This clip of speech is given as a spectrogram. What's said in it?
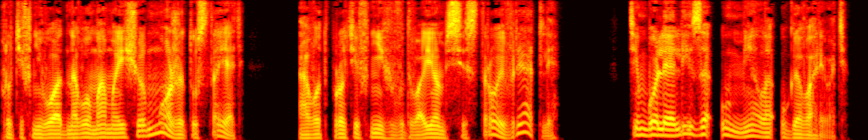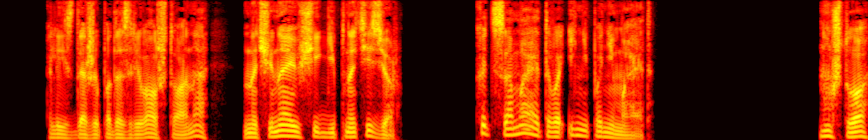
Против него одного мама еще может устоять, а вот против них вдвоем с сестрой вряд ли. Тем более Лиза умела уговаривать. Лис даже подозревал, что она — начинающий гипнотизер. Хоть сама этого и не понимает. «Ну что?»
